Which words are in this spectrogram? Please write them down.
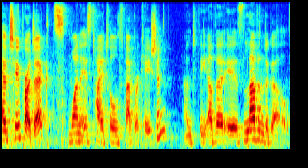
have two projects. One is titled Fabrication, and the other is Lavender Girls.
